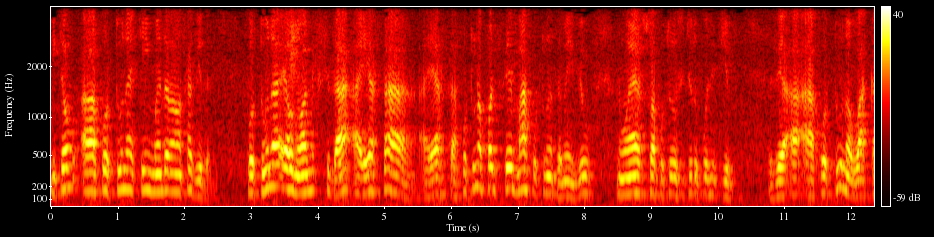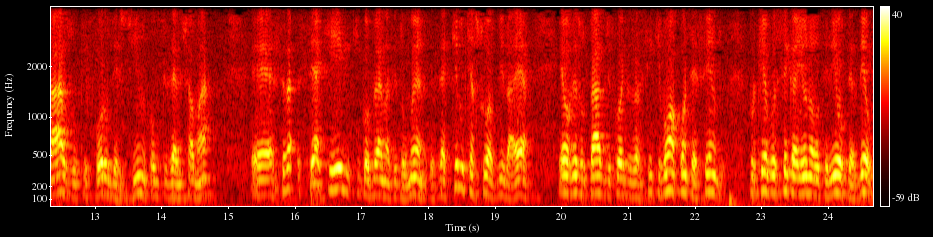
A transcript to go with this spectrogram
então a fortuna é quem manda na nossa vida. Fortuna é o nome que se dá a essa, a essa. Fortuna pode ser má fortuna também, viu? Não é só fortuna no sentido positivo. Quer dizer, a, a fortuna, o acaso, o que for o destino, como quiserem chamar, é, será, se é aquele que governa a vida humana, quer dizer, aquilo que a sua vida é, é o resultado de coisas assim que vão acontecendo porque você ganhou na loteria ou perdeu.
